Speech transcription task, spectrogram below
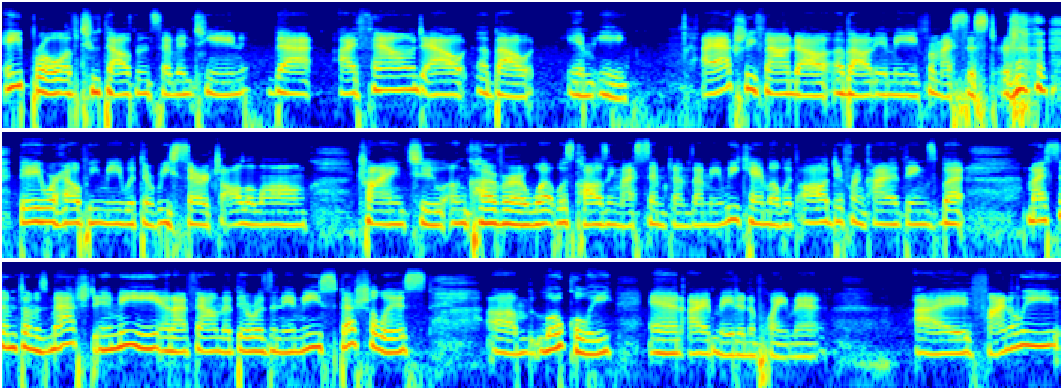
April of 2017 that I found out about ME. I actually found out about ME from my sisters. they were helping me with the research all along, trying to uncover what was causing my symptoms. I mean, we came up with all different kind of things, but my symptoms matched ME, and I found that there was an ME specialist um, locally, and I made an appointment. I finally,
